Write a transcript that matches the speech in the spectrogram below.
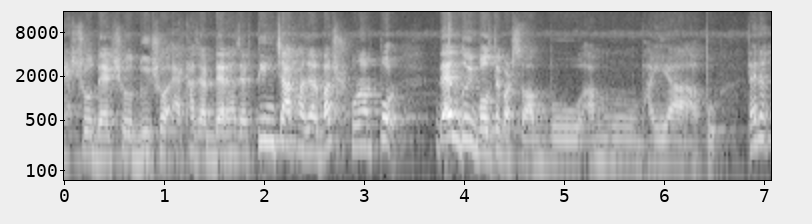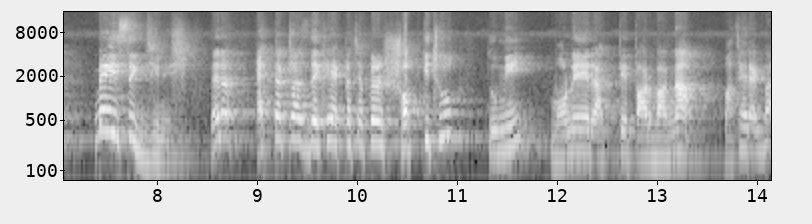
একশো, দেড়শো, দুইশো, এক হাজার, দেড় হাজার, তিন, চার হাজার বার শোনার পর দেন তুমি বলতে পারছ, আব্বু, আম্মু, ভাইয়া, আপু, তাই না? বেসিক জিনিস, তাই না? একটা ক্লাস দেখে একটা চ্যাপ্টারের সব কিছু তুমি মনে রাখতে পারবা না। মাথায় রাখবা,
